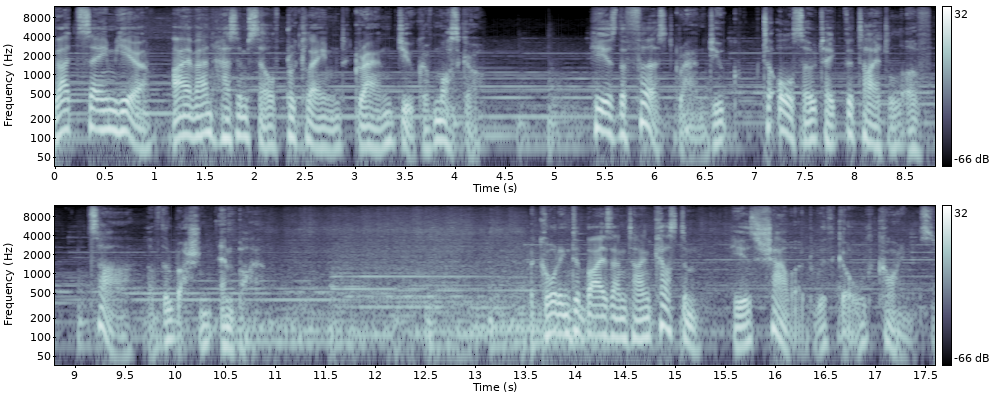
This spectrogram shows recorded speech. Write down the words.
That same year, Ivan has himself proclaimed Grand Duke of Moscow. He is the first Grand Duke to also take the title of Tsar of the Russian Empire. According to Byzantine custom, he is showered with gold coins.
